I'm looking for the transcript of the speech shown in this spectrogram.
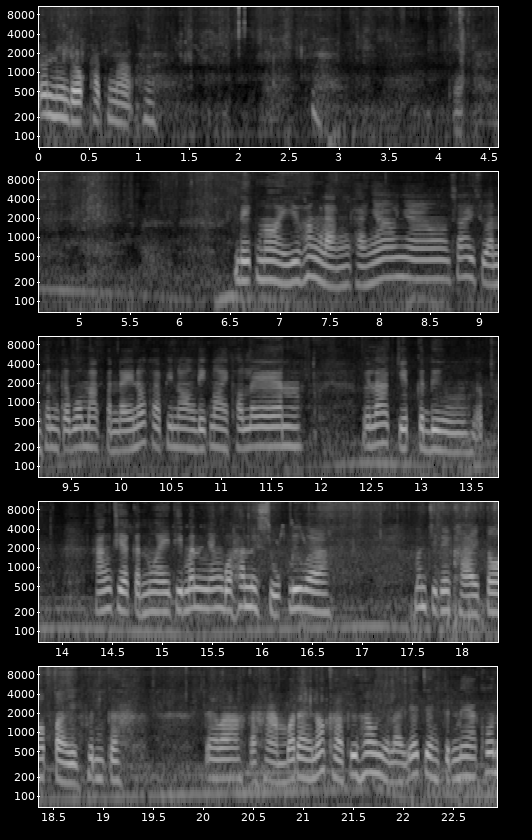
ต้นนี้ดกค่ะพี่น้องเก็บเด็กน้อยอยู่ข้างหลังค่ะเงาเงาใส่สวนเพิ่นกระบ่มักปันใดเนาะค่ะ พี่น้องเด็กน้อยเขาแลน เวลาเก็บกระดึงแบบหางเทียกันหน่วยที่มันยังบ่ทันได้สุกหรือว่า มันจะได้ขายต่อไปเพิ่นก็แต่ว่าก็ห้ามบ่ได้เนาะค่ะ คือเฮานี่แหละยาแจงเป็นแม่คน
